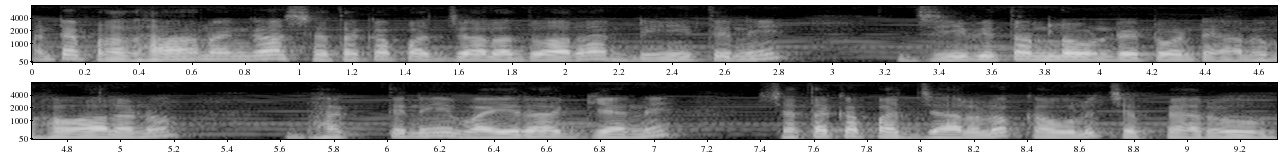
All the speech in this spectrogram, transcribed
అంటే ప్రధానంగా శతక పద్యాల ద్వారా నీతిని జీవితంలో ఉండేటువంటి అనుభవాలను భక్తిని వైరాగ్యాన్ని శతక పద్యాలలో కవులు చెప్పారు.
